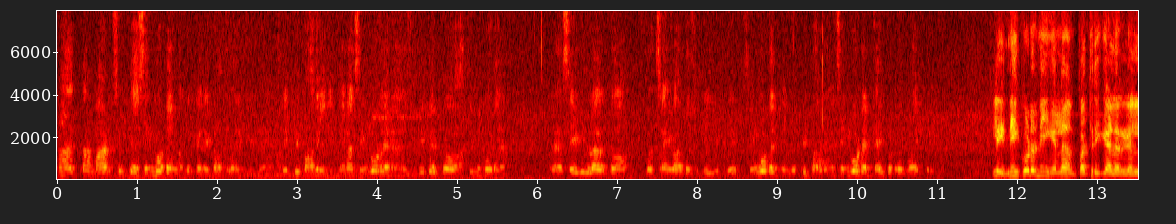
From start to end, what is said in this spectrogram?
நான் அதுதான் மாடி சுட்டு செங்கோட்டையன் வந்திருக்காரு களத்துல இறங்கியிருக்காரு. அதை எப்படி பாக்குறீங்க ஏன்னா செங்கோட்டையனை சுத்திட்டு இப்போ அதிமுக செய்திகளாகட்டும் பிரச்சனைகளாகட்டும் சுத்திட்டு இருக்கு செங்கோட்டையன் நீங்க எப்படி பாக்குறீங்க செங்கோட்டையன் கைப்பற்றதுக்கு வாய்ப்பு இருக்கு? இல்லை இன்னைக்கு கூட நீங்க எல்லாம் பத்திரிகையாளர்கள்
